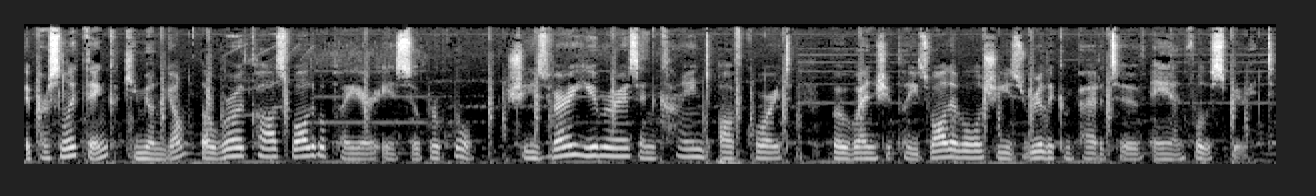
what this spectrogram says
I personally think Kim Yeon-kyung, the world-class volleyball player, is super cool. She's very humorous and kind off court, but when she plays volleyball, she's really competitive and full of spirit.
